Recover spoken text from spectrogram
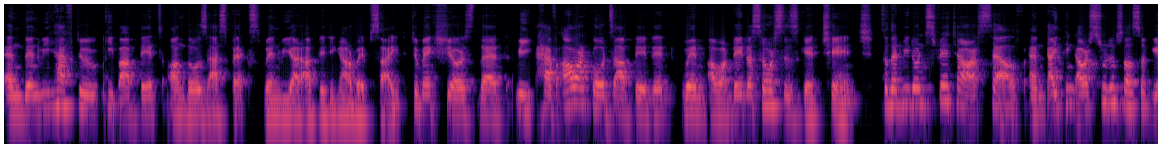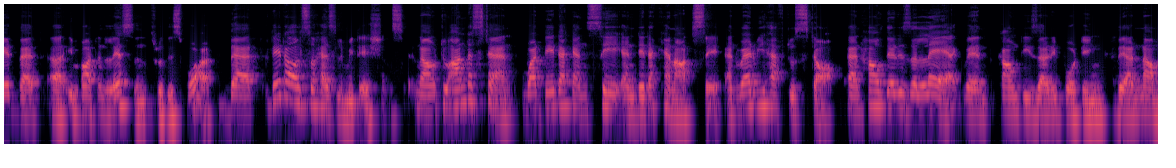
and then we have to keep updates on those aspects when we are updating our website to make sure that we have our codes updated when our data sources get changed so that we don't stretch ourselves and i think our students also get that uh, important lesson through this work that data also has limitations now to understand what data can say and data cannot say and where we have to stop and how there is a lag when counties are reporting their numbers.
